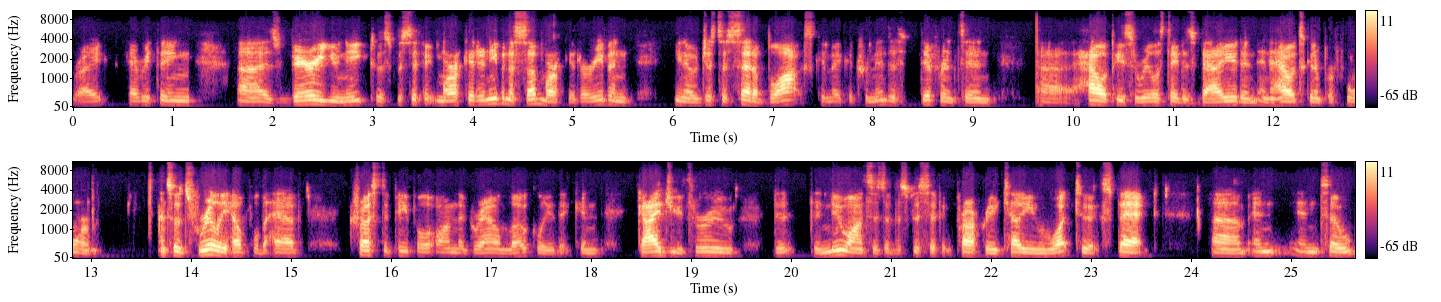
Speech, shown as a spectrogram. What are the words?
right? Everything uh, is very unique to a specific market and even a submarket or even you know just a set of blocks can make a tremendous difference in uh, how a piece of real estate is valued and, and how it's going to perform and so it's really helpful to have trusted people on the ground locally that can guide you through the, the nuances of the specific property tell you what to expect um, and and so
